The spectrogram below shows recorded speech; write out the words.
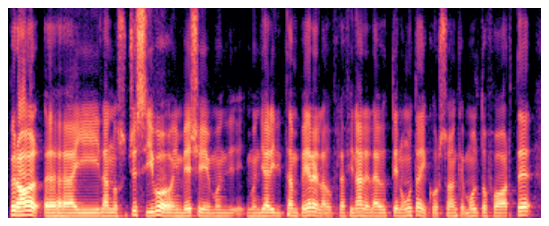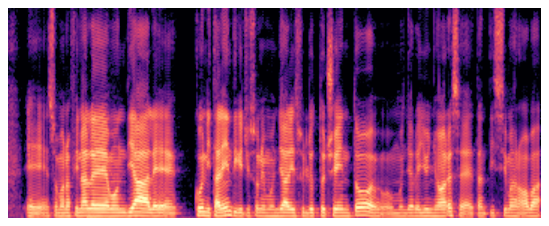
però eh, l'anno successivo invece i, mondi- mondiali di Tampere la, la finale l'hai ottenuta, hai corso anche molto forte, e, insomma una finale mondiale con i talenti che ci sono ai mondiali sugli 800, un mondiale juniores è tantissima roba.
